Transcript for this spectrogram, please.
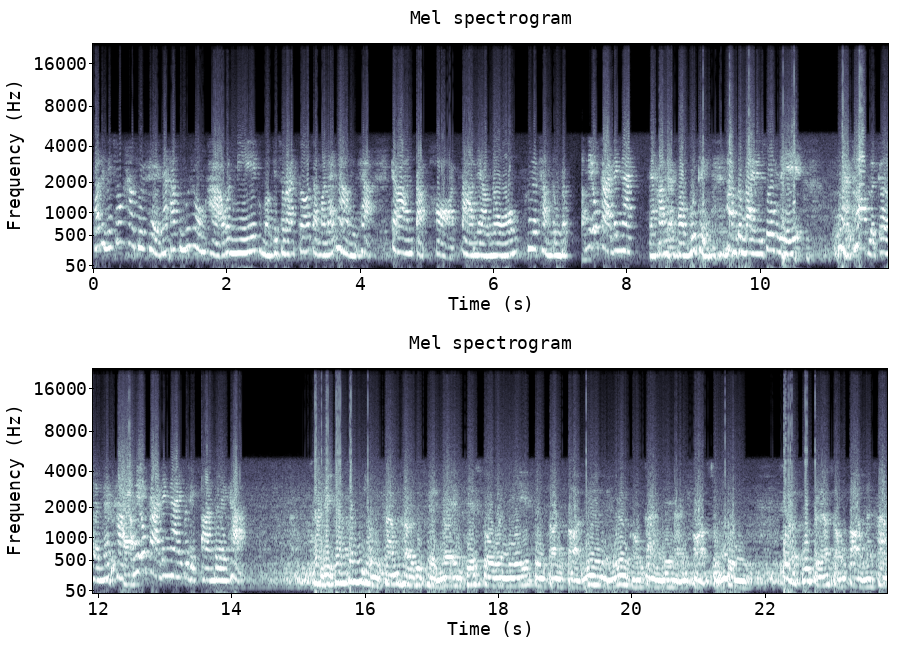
มาถึงในช่วง How to Trade นะคะ คุณผู้ชมค่ะวันนี้คุณหมอกิจรัตน์ก็จะมาแนะนำค่ะ การปรับพอร์ตตามแนวโน้มเพื่อทำกำไรมีโอกาสยังไง นะคะแหมพอพูดถึงทำกำไรในช่วงนี้แหมชอบเหลือเกินนะคะครับมีโอกาสยังไงไปติดตามกันเลยค่ะ สวัสดีครับท่านผู้ชมครับ How to Trade โดย MTS Go วันนี้เป็นตอนต่อเนื่องในเรื่องของการบริหารพอร์ตสมดุลซึ่งเราพูดไปแล้วสองตอนนะครับ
